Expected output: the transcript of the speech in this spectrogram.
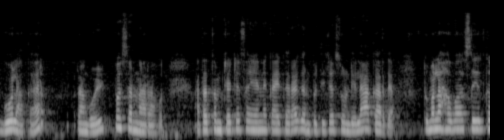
गोल आकार रांगोळी पसरणार आहोत. आता चमच्याच्या सहाय्याने काय करा गणपतीच्या सोंडेला आकार द्या. तुम्हाला हवं असेल तर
